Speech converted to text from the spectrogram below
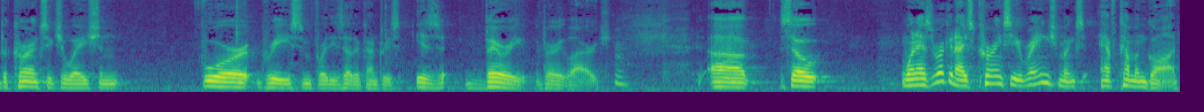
the current situation for Greece and for these other countries is very, very large. Hmm. Uh, so one has recognized currency arrangements have come and gone.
